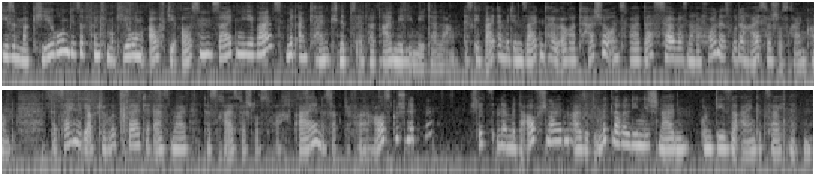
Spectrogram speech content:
diese Markierung, diese fünf Markierungen auf die Außenseiten jeweils mit einem kleinen Knips, etwa 3 mm lang. Es geht weiter mit dem Seitenteil eurer Tasche und zwar das Teil, was nachher vorne ist, wo der Reißverschluss reinkommt. Da zeichnet ihr auf der Rückseite erstmal das Reißverschlussfach ein. Das habt ihr vorher rausgeschnitten. Schlitz in der Mitte aufschneiden, also die mittlere Linie schneiden und diese eingezeichneten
